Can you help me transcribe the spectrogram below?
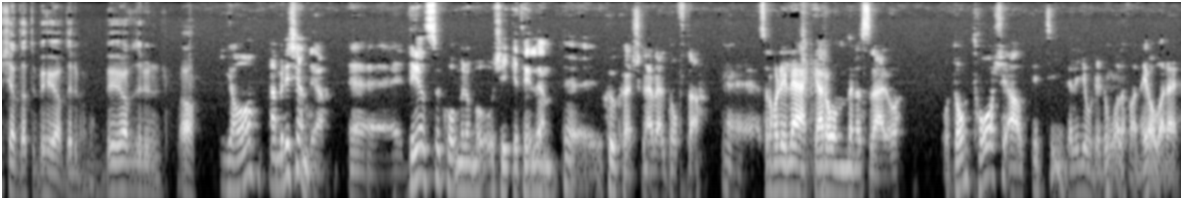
kände att du behövde? Behövde du, ja. Ja, men det kände jag. Eh, dels så kommer de och kikar till en eh, sjuksköterskorna väldigt ofta. Eh, sen har du läkarronden och sådär. Och, och de tar sig alltid tid, eller gjorde det då i alla fall när jag var där,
